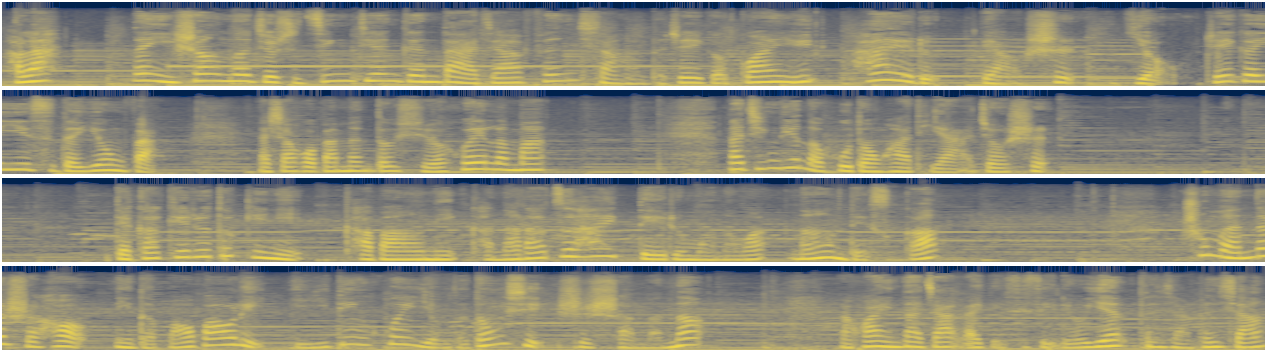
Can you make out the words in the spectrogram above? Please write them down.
好啦， 那以上呢就是今天跟大家分享的这个关于“入る”表示有这个意思的用法。那小伙伴们都学会了吗？那今天的互动话题啊，就是出かけるときにカバンに必ず入っているものは何ですか？出门的时候，你的包包里一定会有的东西是什么呢？那欢迎大家来给 C C 留言分享分享。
